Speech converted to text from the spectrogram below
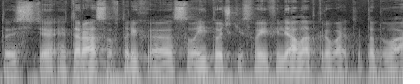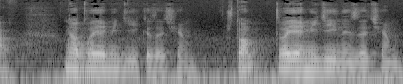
То есть э, это раз, во-вторых, э, свои точки, свои филиалы открывать, это два. Ну а вот. твоя медийка зачем? Что? Твоя медийность зачем?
